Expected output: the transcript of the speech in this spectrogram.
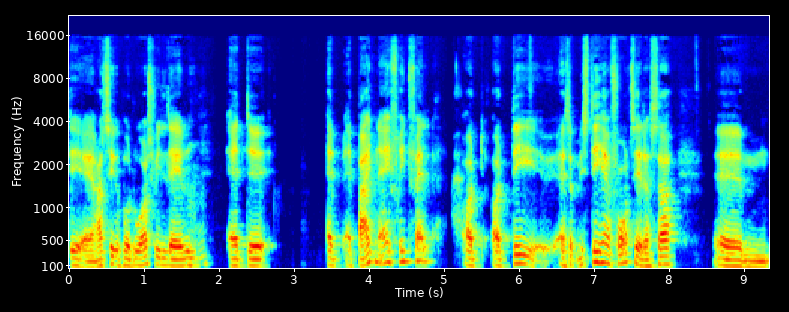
det er jeg ret sikker på, at du også ville, David, mm-hmm. at, øh, at, at Biden er i frit fald. Og, og det, altså, hvis det her fortsætter, så øhm,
